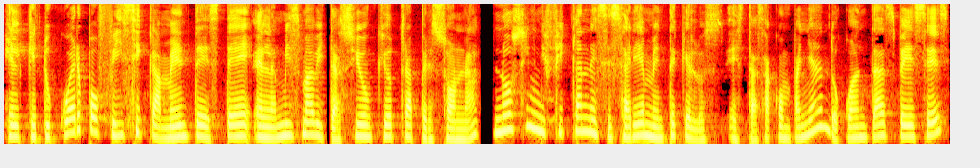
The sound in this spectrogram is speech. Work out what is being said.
el que tu cuerpo físicamente esté en la misma habitación que otra persona no significa necesariamente que los estás acompañando. ¿Cuántas veces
